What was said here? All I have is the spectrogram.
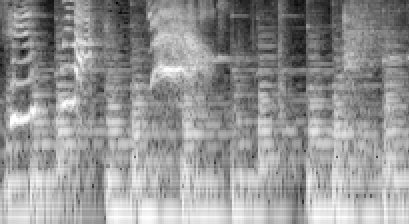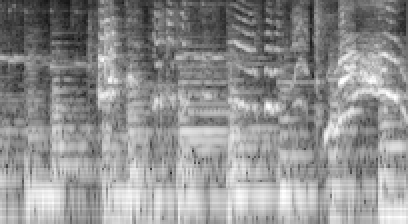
to relax. Yeah! Mom,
